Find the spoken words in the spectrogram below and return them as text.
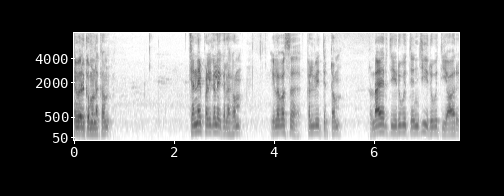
அனைவருக்கும் வணக்கம். சென்னை பல்கலைக்கழகம் இலவச கல்வி திட்டம் ரெண்டாயிரத்தி இருபத்தஞ்சி இருபத்தி ஆறு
